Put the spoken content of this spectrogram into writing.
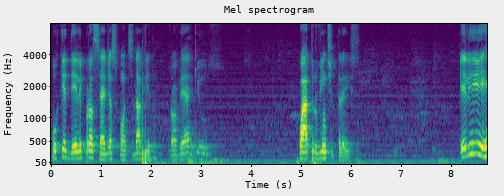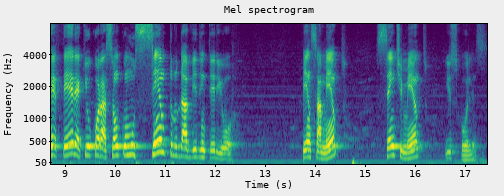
porque dele procede as fontes da vida. Provérbios 4, 23. Ele refere aqui o coração como o centro da vida interior. Pensamento, sentimento e escolhas.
